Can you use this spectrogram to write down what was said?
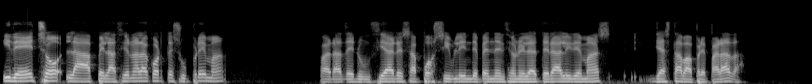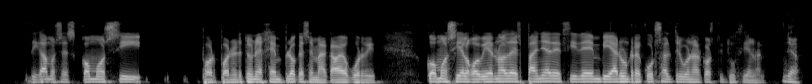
Y de hecho, la apelación a la Corte Suprema para denunciar esa posible independencia unilateral y demás ya estaba preparada. Digamos, es como si por ponerte un ejemplo que se me acaba de ocurrir, como si el gobierno de España decide enviar un recurso al Tribunal Constitucional. Ya.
